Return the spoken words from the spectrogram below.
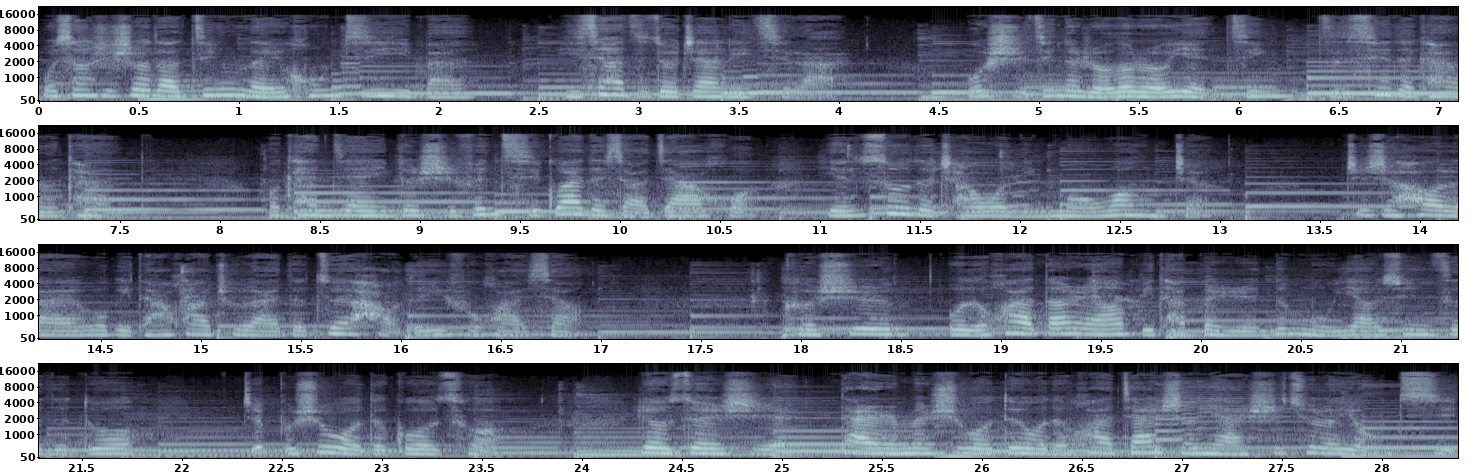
我像是受到惊雷轰击一般，一下子就站立起来。我使劲地揉了揉眼睛，仔细地看了看。我看见一个十分奇怪的小家伙，严肃地朝我凝眸望着。这是后来我给他画出来的最好的一幅画像。可是我的画当然要比他本人的模样逊色得多，这不是我的过错。六岁时，大人们使我对我的画家生涯失去了勇气。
